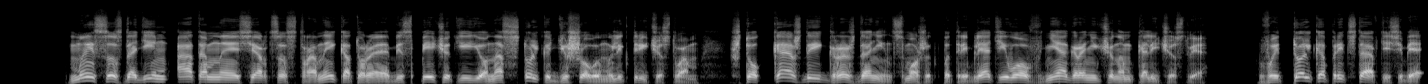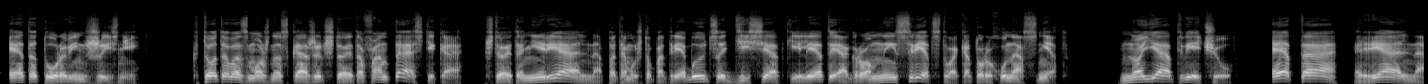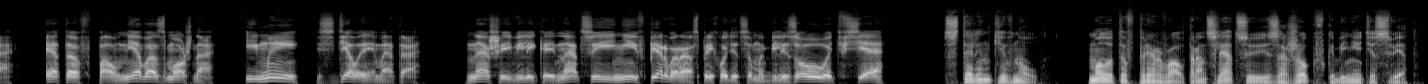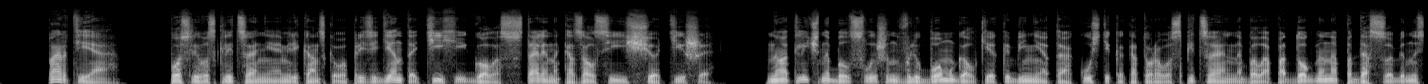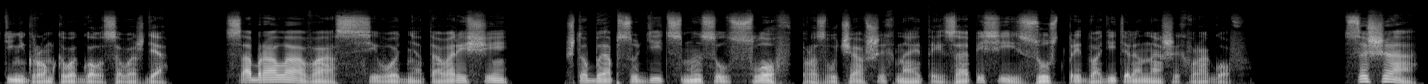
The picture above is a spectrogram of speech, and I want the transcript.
Мы создадим атомное сердце страны, которое обеспечит ее настолько дешевым электричеством, что каждый гражданин сможет потреблять его в неограниченном количестве. Вы только представьте себе этот уровень жизни. Кто-то, возможно, скажет, что это фантастика, что это нереально, потому что потребуются десятки лет и огромные средства, которых у нас нет. Но я отвечу, это реально, это вполне возможно, и мы сделаем это. Нашей великой нации не в первый раз приходится мобилизовывать все... Сталин кивнул. Молотов прервал трансляцию и зажег в кабинете свет. Партия После восклицания американского президента тихий голос Сталина казался еще тише, но отлично был слышен в любом уголке кабинета, акустика которого специально была подогнана под особенности негромкого голоса вождя. «Собрала вас сегодня, товарищи, чтобы обсудить смысл слов, прозвучавших на этой записи из уст предводителя наших врагов. США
